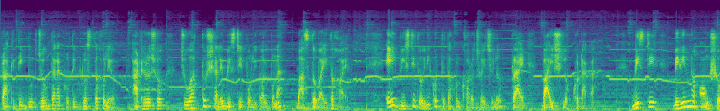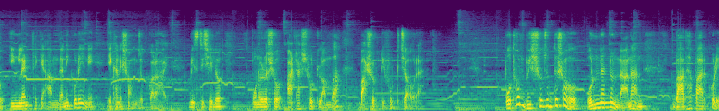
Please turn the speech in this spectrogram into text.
প্রাকৃতিক দুর্যোগ দ্বারা ক্ষতিগ্রস্ত হলেও আঠেরোশো চুয়াত্তর সালে বৃষ্টির পরিকল্পনা বাস্তবায়িত হয়। এই বৃষ্টি তৈরি করতে তখন খরচ হয়েছিল প্রায় বাইশ লক্ষ টাকা। বৃষ্টির বিভিন্ন অংশ ইংল্যান্ড থেকে আমদানি করে এনে এখানে সংযোগ করা হয়। বৃষ্টি ছিল পনেরোশো আঠাশ ফুট লম্বা, বাষট্টি ফুট চওড়া। প্রথম বিশ্বযুদ্ধ সহ অন্যান্য নানান বাধা পার করে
